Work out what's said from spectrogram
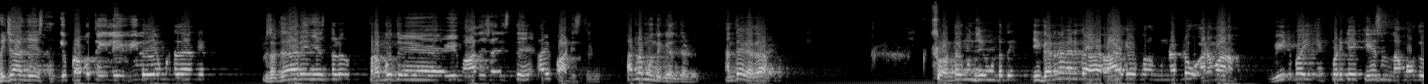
విచారణ చేస్తాం ఈ ప్రభుత్వం వీళ్ళు వీళ్ళు ఏముంటుందండి? ఇప్పుడు సత్యనారాయణ ఏం చేస్తాడు? ప్రభుత్వం ఏం ఆదేశాలు ఇస్తే అవి పాటిస్తాడు. అట్లా ముందుకెళ్తాడు. అంతే కదా? సో అంతకుముందు ఏముంటది? ఈ ఘటన వెనుక రాజకీయ ఉన్నట్లు అనుమానం. వీటిపై ఇప్పటికే కేసులు నమోదు.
